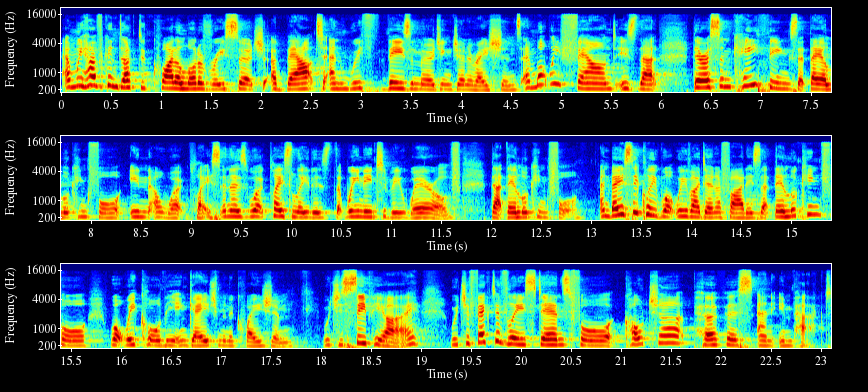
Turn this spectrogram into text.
And we have conducted quite a lot of research about and with these emerging generations. And what we found is that there are some key things that they are looking for in a workplace, and as workplace leaders, that we need to be aware of that they're looking for. And basically, what we've identified is that they're looking for what we call the engagement equation, which is CPI, which effectively stands for culture, purpose, and impact.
